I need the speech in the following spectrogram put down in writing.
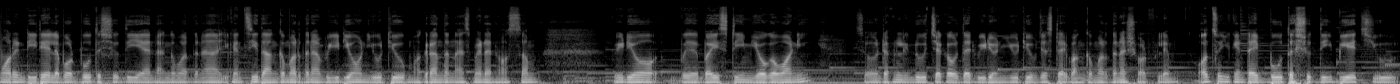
more in detail about Bhuta Shuddhi and Angamardana, you can see the Angamardana video on YouTube. Magarandan has made an awesome video by his team Yogavani. So definitely do check out that video on YouTube. Just type Angamardana short film. Also you can type Bhuta Shuddhi, B H U.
